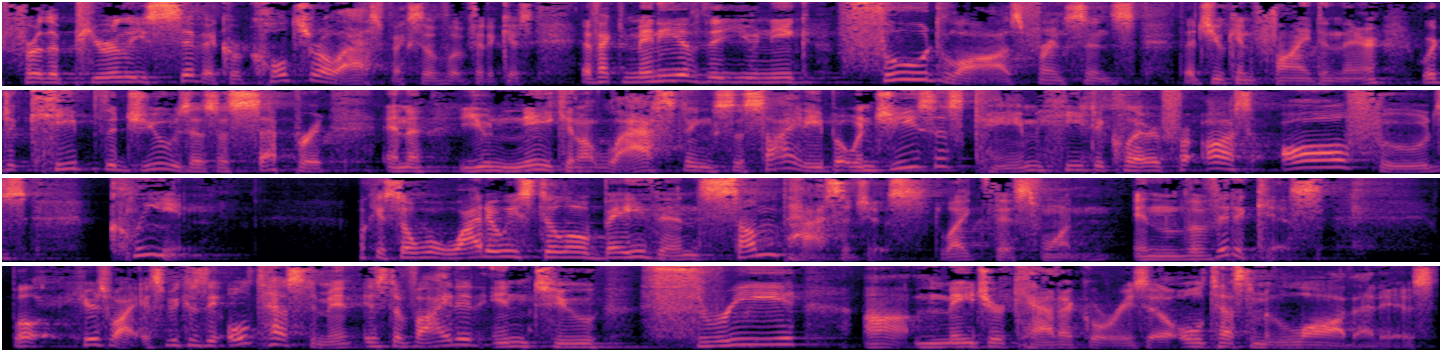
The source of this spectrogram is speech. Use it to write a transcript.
for the purely civic or cultural aspects of Leviticus. In fact, many of the unique food laws, for instance, that you can find in there were to keep the Jews as a separate and a unique and a lasting society. But when Jesus came, he declared for us all foods clean. Okay, so why do we still obey then some passages like this one in Leviticus? Well, here's why. It's because the Old Testament is divided into three uh, major categories. Old Testament law, that is.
